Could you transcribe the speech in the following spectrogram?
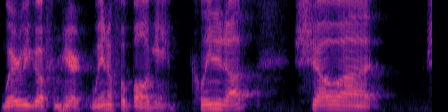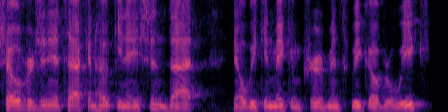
where do we go from here? Win a football game, clean it up, show uh, show Virginia Tech and Hokie Nation that you know we can make improvements week over week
